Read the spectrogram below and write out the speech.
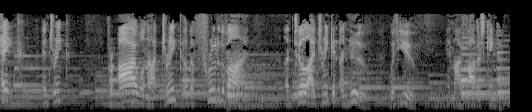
Take and drink, for I will not drink of the fruit of the vine until I drink it anew with you in my Father's kingdom.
